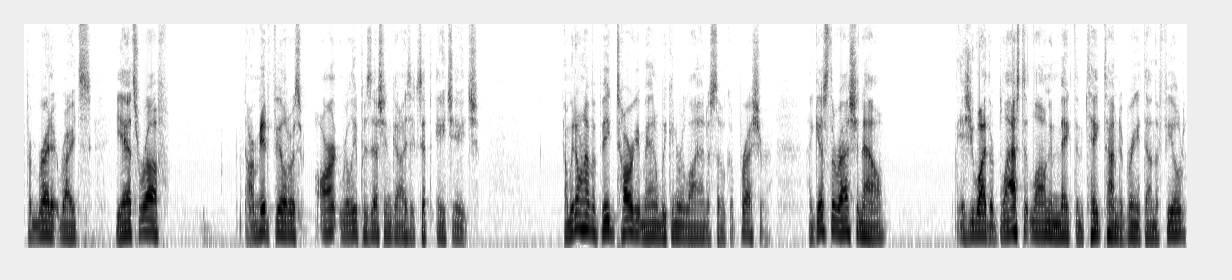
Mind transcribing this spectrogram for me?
from Reddit writes, Yeah, it's rough. Our midfielders aren't really possession guys except HH. And we don't have a big target man we can rely on to soak up pressure. I guess the rationale is you either blast it long and make them take time to bring it down the field,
